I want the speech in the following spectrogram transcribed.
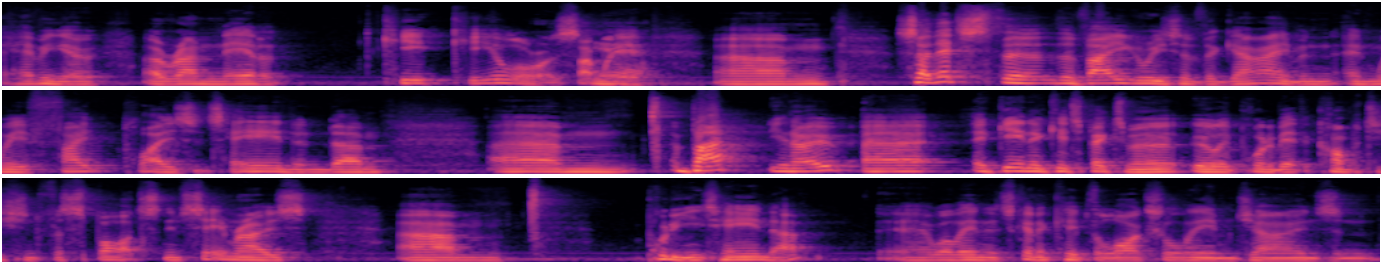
having a, a run out at Kiel or somewhere. Um, so that's the, the vagaries of the game and, and where fate plays its hand. And um, um, but you know, uh, again, it gets back to my earlier point about the competition for spots. And if Sam Rowe's um, putting his hand up, uh, well, then it's going to keep the likes of Liam Jones and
